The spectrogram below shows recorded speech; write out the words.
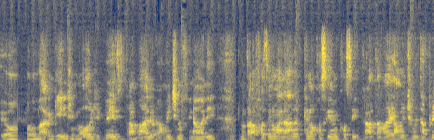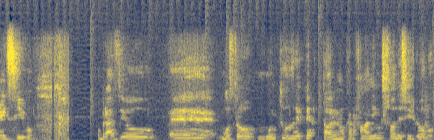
eu, larguei de mão de vez o trabalho, realmente no final ali não tava fazendo mais nada porque não conseguia me concentrar, tava realmente muito apreensivo o Brasil é, mostrou muito repertório. não quero falar nem só desse jogo.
